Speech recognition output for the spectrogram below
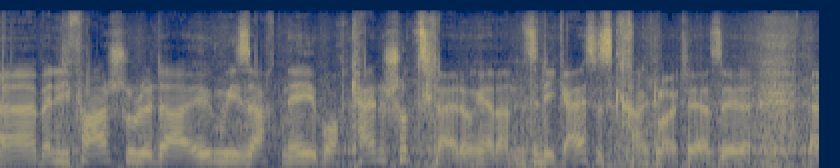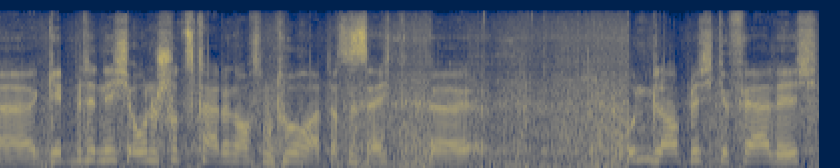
Äh, wenn die Fahrschule da irgendwie sagt, nee, ihr braucht keine Schutzkleidung, ja, dann sind die geisteskrank, Leute. Also äh, geht bitte nicht ohne Schutzkleidung aufs Motorrad. Das ist echt äh, unglaublich gefährlich.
